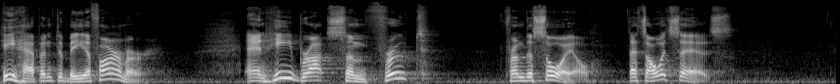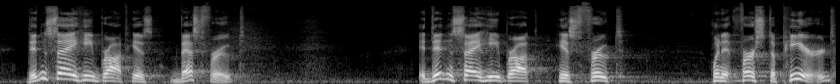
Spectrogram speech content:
he happened to be a farmer. And he brought some fruit from the soil. That's all it says. Didn't say he brought his best fruit. It didn't say he brought his fruit when it first appeared.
